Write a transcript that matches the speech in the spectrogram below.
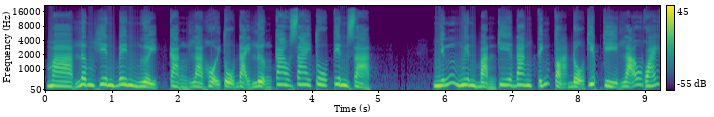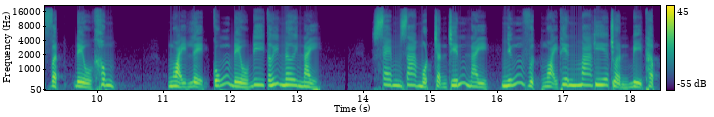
Mà lâm hiên bên người càng là hội tụ đại lượng cao giai tu tiên giả. Những nguyên bản kia đang tính tỏa độ kiếp kỳ lão quái vật đều không. Ngoại lệ cũng đều đi tới nơi này. Xem ra một trận chiến này, những vực ngoại thiên ma kia chuẩn bị thập.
